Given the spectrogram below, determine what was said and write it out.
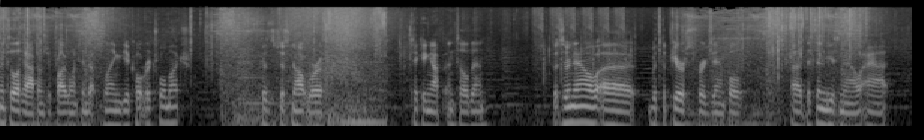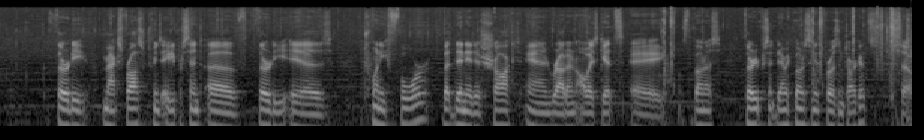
until it happens, we probably won't end up playing the occult ritual much because it's just not worth ticking up until then. But so now uh, with the Pierce, for example, uh, this enemy is now at 30 max frost, which means 80% of 30 is 24, but then it is shocked and Raoden always gets a, what's the bonus? 30% damage bonus against frozen targets. So,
